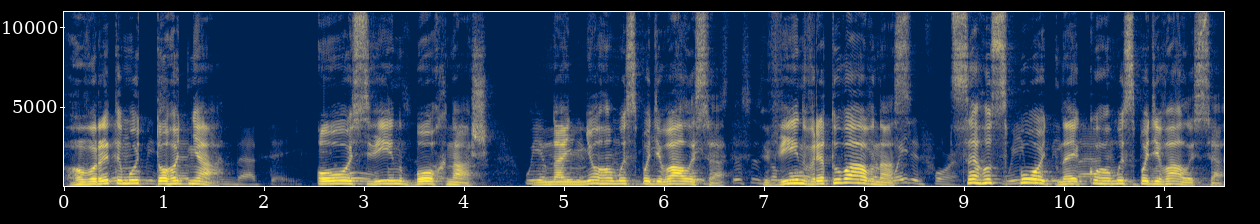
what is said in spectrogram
говоритимуть того дня. Ось він, Бог наш. На нього ми сподівалися. Він врятував нас. Це Господь, на якого ми сподівалися.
